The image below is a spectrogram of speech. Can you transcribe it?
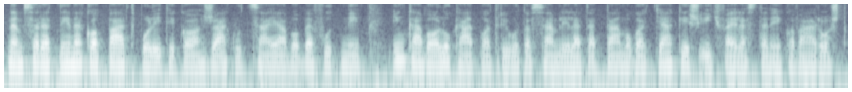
Nem szeretnének a pártpolitika zsákutcájába befutni, inkább a lokálpatrióta szemléletet támogatják, és így fejlesztenék a várost,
